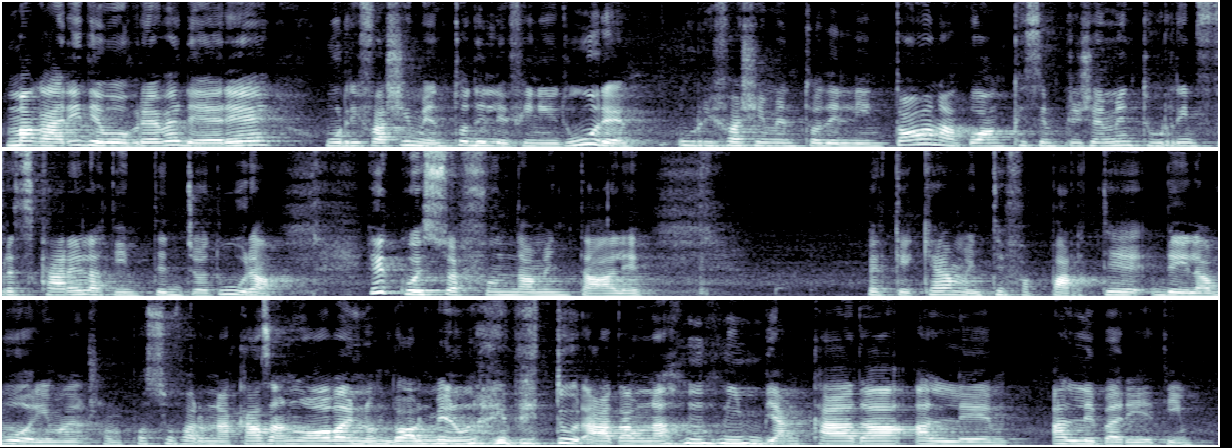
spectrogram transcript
magari devo prevedere un rifacimento delle finiture, un rifacimento dell'intonaco, anche semplicemente un rinfrescare la tinteggiatura. E questo è fondamentale perché chiaramente fa parte dei lavori, ma cioè, non posso fare una casa nuova e non do almeno una ripetturata, una un'imbiancata alle, alle pareti.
